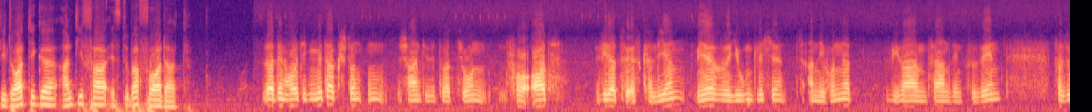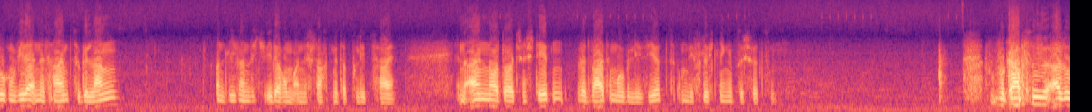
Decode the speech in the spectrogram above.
Die dortige Antifa ist überfordert. Seit den heutigen Mittagsstunden scheint die Situation vor Ort wieder zu eskalieren. Mehrere Jugendliche, an die 100, wie war im Fernsehen zu sehen, versuchen wieder in das Heim zu gelangen und liefern sich wiederum eine Schlacht mit der Polizei. In allen norddeutschen Städten wird weiter mobilisiert, um die Flüchtlinge zu schützen. Gab es also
